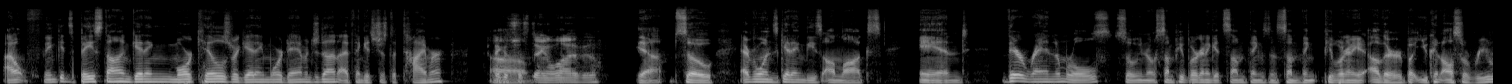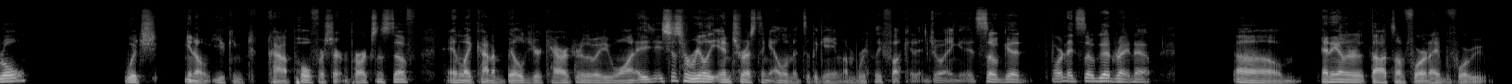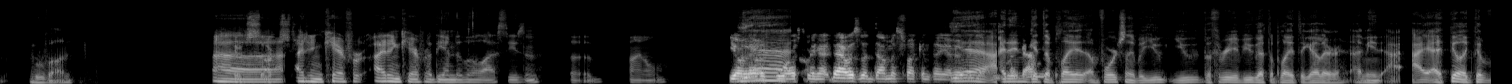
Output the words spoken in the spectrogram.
I don't think it's based on getting more kills or getting more damage done. I think it's just a timer. I think it's just Um, staying alive. Yeah. yeah. So everyone's getting these unlocks and they're random rolls. So, you know, some people are going to get some things and some thing, people are going to get other, but you can also re-roll, which, you know, you can kind of pull for certain perks and stuff and like kind of build your character the way you want. It's just a really interesting element to the game. I'm really fucking enjoying it. It's so good. Fortnite's so good right now. Um, any other thoughts on Fortnite before we move on? Uh. I didn't care for I didn't care for the end of the last season, the final Yo, that was Yeah. the worst thing. I, that was the dumbest fucking thing I've ever Yeah. I didn't Like, get to play it unfortunately, but you, you, the three of you got to play it together. I mean, I, I feel like the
